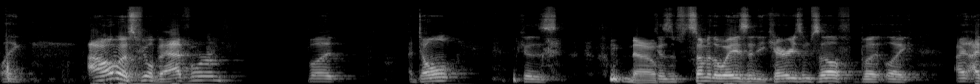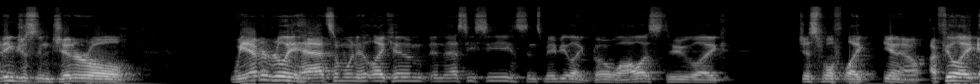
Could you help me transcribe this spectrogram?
like I almost feel bad for him, but I don't because no because of some of the ways that he carries himself. But like I, I think just in general we haven't really had someone hit like him in the SEC since maybe like Bo Wallace, who like just will like you know. I feel like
